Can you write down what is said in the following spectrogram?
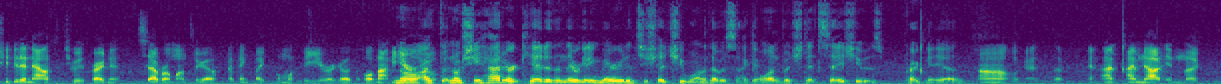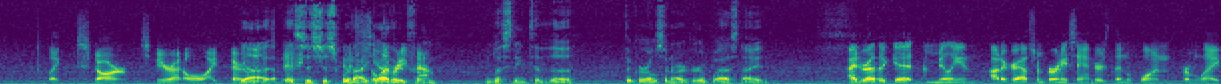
she did announce that she was pregnant several months ago. I think like almost a year ago. Well, not a year no i but- no she had her kid and then they were getting married and she said she wanted to have a second one but she didn't say she was pregnant yet Oh, okay. I'm I'm not in the like star sphere at all. I barely. yeah, this is just what I celebrity gathered from listening to the the girls in our group last night. I'd rather get a million autographs from Bernie Sanders than one from like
